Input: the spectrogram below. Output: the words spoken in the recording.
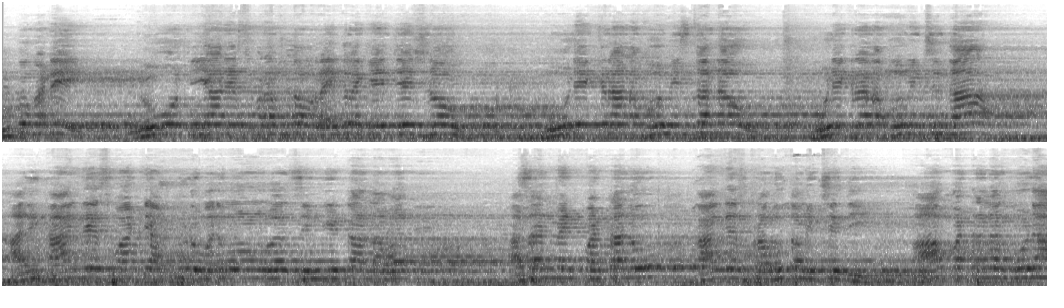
ఇంకొకటి నువ్వు టిఆర్ఎస్ ప్రభుత్వం రైతులకు ఏం చేసినావు? మూడు ఎకరాల భూమి ఇస్తున్నావు. మూడు ఎకరాల భూమి ఇచ్చిందా? అది కాంగ్రెస్ పార్టీ అప్పుడు మన్మోహన్ సింగ్ గిట్ట అసైన్మెంట్ పట్టాలు కాంగ్రెస్ ప్రభుత్వం ఇచ్చింది. ఆ పట్టాలను కూడా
